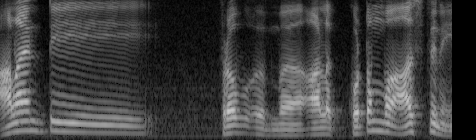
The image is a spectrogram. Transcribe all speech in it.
అలాంటి ప్రభు వాళ్ళ కుటుంబ ఆస్తిని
